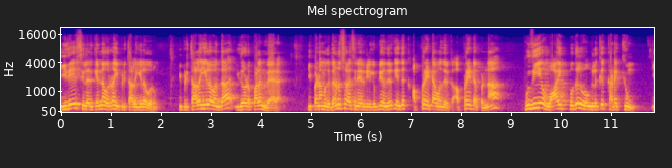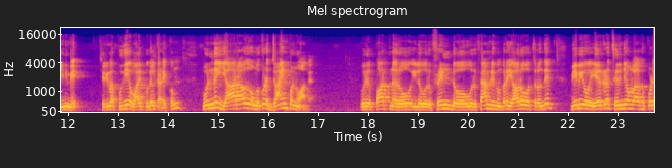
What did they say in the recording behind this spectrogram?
இதே சிலருக்கு என்ன வரும்னா இப்படி தலைகீழ வரும். இப்படி தலைகீழ வந்தால் இதோட பலன் வேறு. இப்போ நமக்கு தனுசு ராசி நேர்களுக்கு எப்படி வந்திருக்கு? இது அப்ரைட்டாக வந்திருக்கு. அப்ரைட் அப்படின்னா புதிய வாய்ப்புகள் உங்களுக்கு கிடைக்கும். இனிமே சரிங்களா? புதிய வாய்ப்புகள் கிடைக்கும். ஒன்று யாராவது உங்கள் கூட ஜாயின் பண்ணுவாங்க. ஒரு பார்ட்னரோ இல்லை ஒரு ஃப்ரெண்டோ ஒரு ஃபேமிலி மெம்பரோ யாரோ ஒருத்தர் வந்து மேபி ஏற்கனவே தெரிஞ்சவங்களாக கூட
